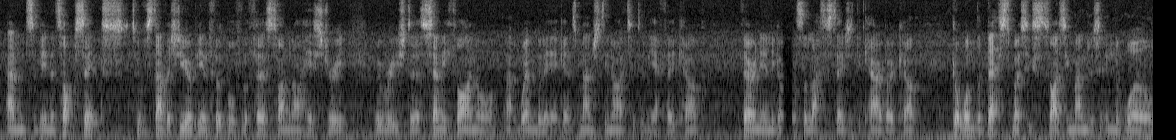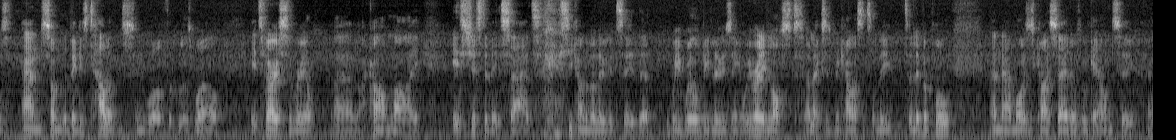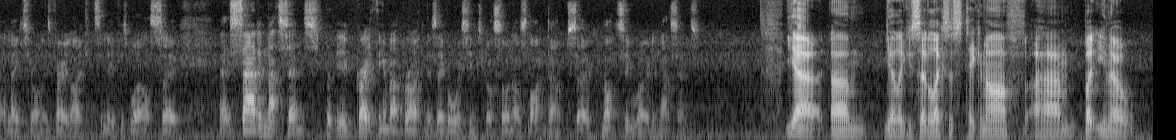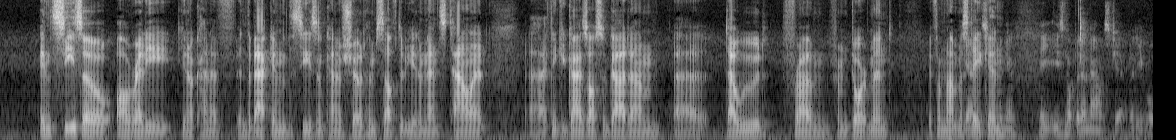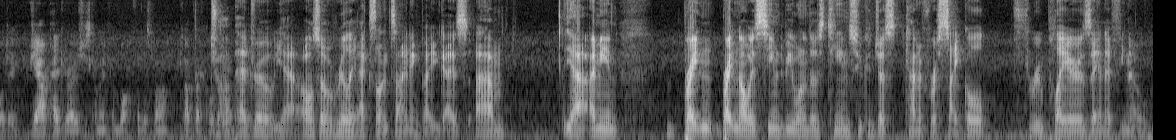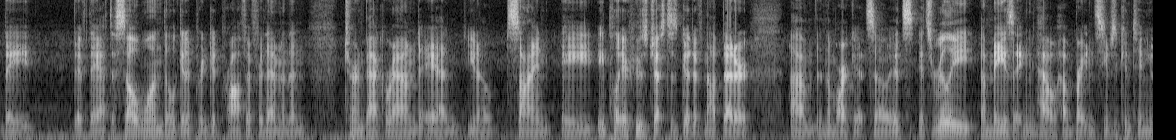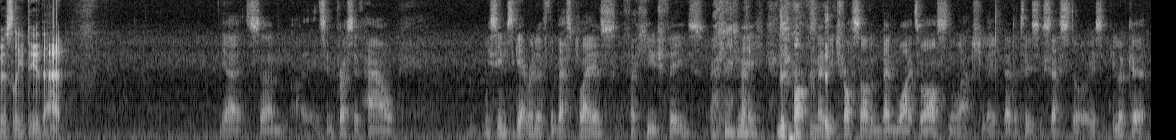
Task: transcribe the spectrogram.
and to be in the top six, to have established European football for the first time in our history. We reached a semi final at Wembley against Manchester United in the FA Cup. Very nearly got to the latter stages of the Carabao Cup. Got one of the best, most exciting managers in the world, and some of the biggest talents in world football as well. It's very surreal, um, I can't lie. It's just a bit sad, as you kind of alluded to, that we will be losing. We already lost Alexis McAllister to, to Liverpool and now Moises Caicedo, as we'll get onto uh, later on, is very likely to leave as well. So uh, it's sad in that sense, but the great thing about Brighton is they've always seemed to got someone else lined up, so not too worried in that sense. Yeah, um, yeah, like you said, Alexis taken off, um, but you know, Enciso already, you know, kind of in the back end of the season, kind of showed himself to be an immense talent. Uh, I think you guys also got um, uh, Dahoud from from Dortmund, if I'm not mistaken. Yeah, he, he's not been announced yet, but he will do. João Pedro is just coming from Watford as well, club record. João Pedro, yeah, also really excellent signing by you guys. Um, yeah, I mean, Brighton Brighton always seemed to be one of those teams who can just kind of recycle through players, and if you know they if they have to sell one, they'll get a pretty good profit for them, and then turn back around and you know sign a, a player who's just as good, if not better, um, in the market. So it's it's really amazing how how Brighton seems to continuously do that. Yeah, it's um, it's impressive how we seem to get rid of the best players for huge fees. they, apart from maybe Trossard and Ben White to Arsenal, actually, they're the two success stories. If you look at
